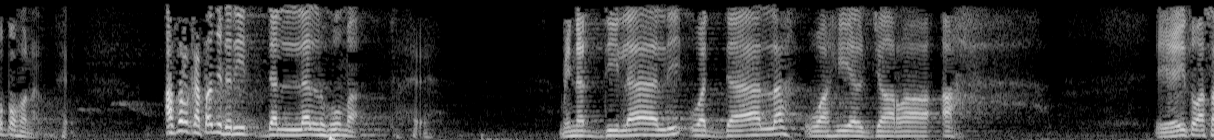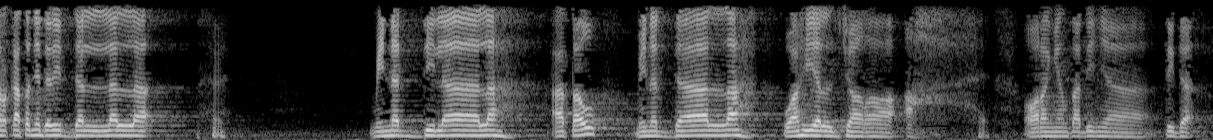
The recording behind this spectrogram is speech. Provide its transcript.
pepohonan. Asal katanya dari dalalhuma minad dilali wadalah wahiyal jara'ah. Yaitu asal katanya dari dalala minad dilalah atau minad dalah wahiyal jara'ah. Orang yang tadinya tidak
